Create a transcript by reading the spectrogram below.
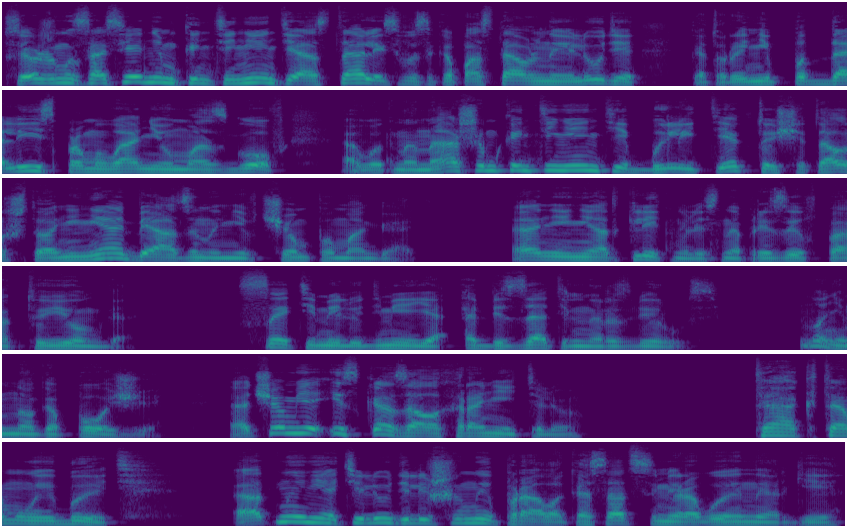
Все же на соседнем континенте остались высокопоставленные люди, которые не поддались промыванию мозгов, а вот на нашем континенте были те, кто считал, что они не обязаны ни в чем помогать. Они не откликнулись на призыв по акту Юнга. С этими людьми я обязательно разберусь, но немного позже, о чем я и сказал хранителю. Так тому и быть. Отныне эти люди лишены права касаться мировой энергии.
